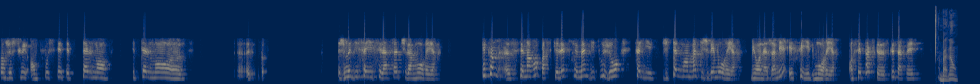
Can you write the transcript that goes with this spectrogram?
quand je suis en poussée, c'est tellement c'est tellement. euh, euh, je me dis, ça y est, c'est la fin, tu vas mourir. C'est comme, euh, c'est marrant parce que l'être humain dit toujours, ça y est, j'ai tellement mal que je vais mourir. Mais on n'a jamais essayé de mourir. On ne sait pas ce que, ce que ça fait. Bah non,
